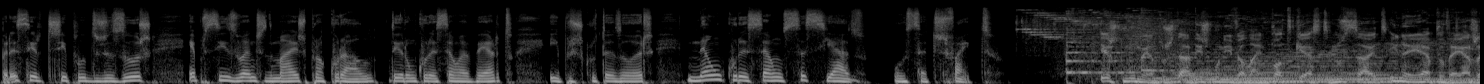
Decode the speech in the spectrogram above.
para ser discípulo de Jesus, é preciso, antes de mais, procurá-lo, ter um coração aberto e prescrutador, não um coração saciado ou satisfeito. Este momento está disponível em podcast no site e na app da RGF.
